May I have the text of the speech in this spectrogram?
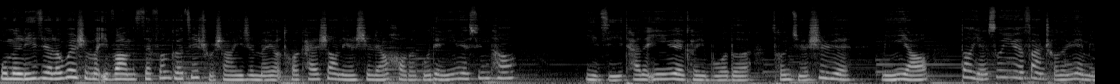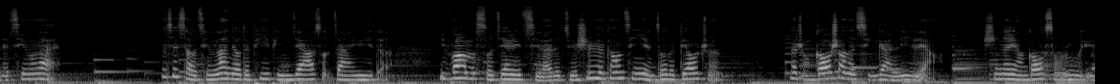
我们理解了为什么 Evans 在风格基础上一直没有脱开少年时良好的古典音乐熏陶，以及他的音乐可以博得从爵士乐、民谣到严肃音乐范畴的乐迷的青睐。那些小情滥调的批评家所赞誉的 Evans 所建立起来的爵士乐钢琴演奏的标准，那种高尚的情感力量，是那样高耸入云。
